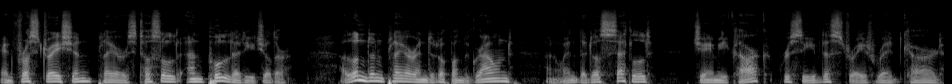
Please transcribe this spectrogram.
In frustration, players tussled and pulled at each other. A London player ended up on the ground, and when the dust settled, Jamie Clark received a straight red card.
